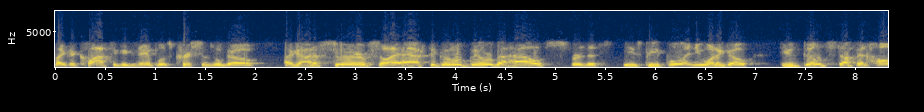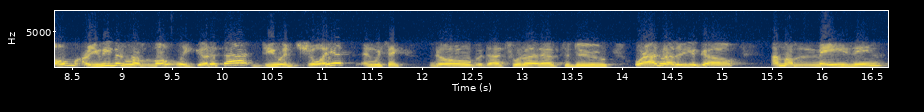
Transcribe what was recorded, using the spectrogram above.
Like a classic example is Christians will go, I gotta serve, so I have to go build a house for this these people. And you want to go, do you build stuff at home? Are you even remotely good at that? Do you enjoy it? And we think, no, but that's what I have to do. Where I'd rather you go, I'm amazing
